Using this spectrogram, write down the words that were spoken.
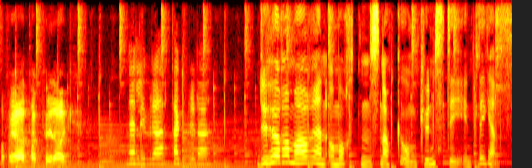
Da får jeg takk for i dag. Veldig bra. Takk for i dag. Du hører Maren og Morten snakke om kunstig intelligens.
